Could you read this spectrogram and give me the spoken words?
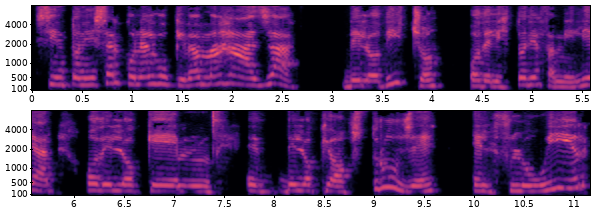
sintonizar con algo que va más allá de lo dicho o de la historia familiar o de lo que, mm, eh, de lo que obstruye el fluir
